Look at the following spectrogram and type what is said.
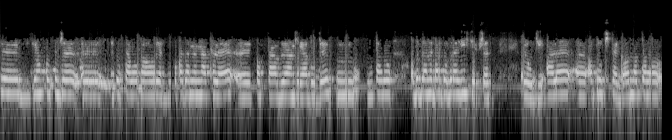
w związku z tym, że zostało to jakby pokazane na tle postawy Andrzeja Dudy, mm, zostało odebrane bardzo wyraziście przez ludzi, ale e, oprócz tego, no to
